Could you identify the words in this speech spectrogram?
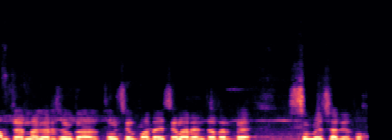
आमच्या नगरसेविका शिल्पाताई शेलार यांच्यातर्फे शुभेच्छा देतो.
